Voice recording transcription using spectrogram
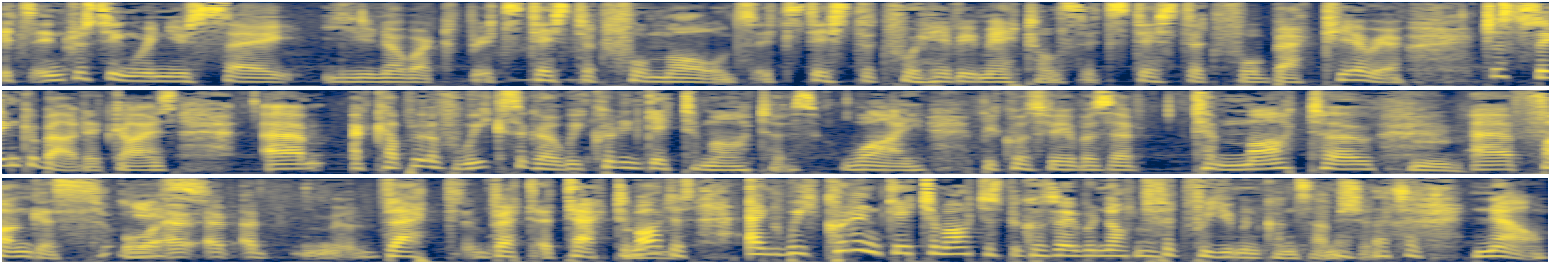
it's interesting when you say, you know what, it's tested for molds, it's tested for heavy metals, it's tested for bacteria. Just think about it, guys. Um, a couple of weeks ago, we couldn't get tomatoes. Why? Because there was a tomato uh, hmm. fungus or Yes. a, a, a, that that attacked hmm. tomatoes, and we couldn't get tomatoes because they were not hmm. fit for human consumption. that's it. Now,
